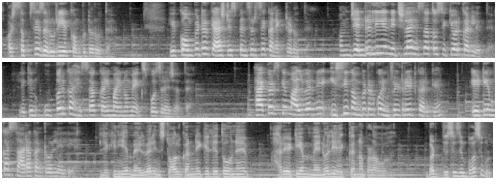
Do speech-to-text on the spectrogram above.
और सबसे ज़रूरी एक कंप्यूटर होता है। ये कंप्यूटर कैश डिस्पेंसर से कनेक्टेड होता है। हम जनरली ये निचला हिस्सा तो सिक्योर कर लेते हैं लेकिन ऊपर का हिस्सा कई महीनों में एक्सपोज रह जाता है। हैकर्स के मालवेयर ने इसी कंप्यूटर को इन्फिल्ट्रेट करके एटीएम का सारा कंट्रोल ले लिया है। लेकिन ये मेलवेयर इंस्टॉल करने के लिए तो उन्हें हर एटीएम मैनुअली हैक करना पड़ा होगा। But this is impossible.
